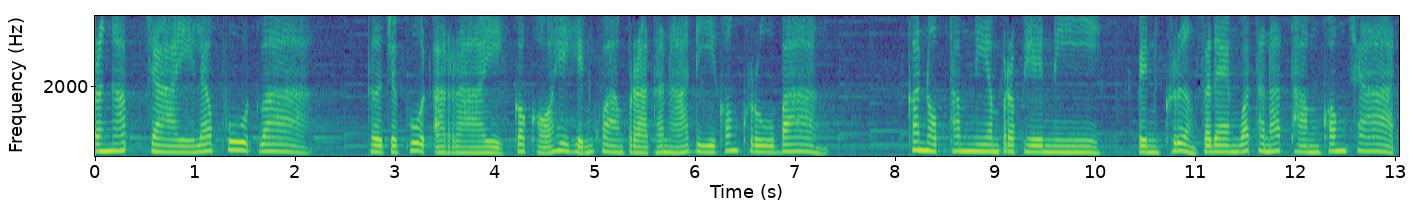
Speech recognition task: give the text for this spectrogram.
ระงับใจแล้วพูดว่า เธอจะพูดอะไรก็ขอให้เห็นความปรารถนาดีของครูบ้าง ขนบธรรมเนียมประเพณี เป็นเครื่องแสดงวัฒนธรรมของชาติ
